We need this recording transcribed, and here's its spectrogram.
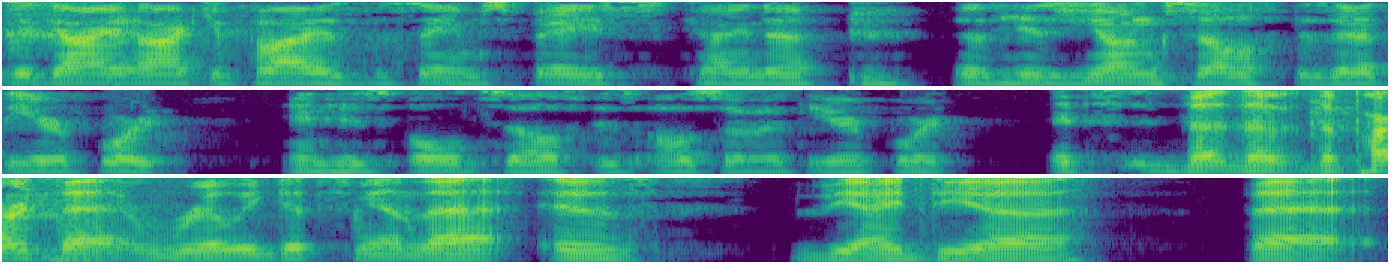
the guy occupies the same space, kind of, that his young self is at the airport, and his old self is also at the airport. It's the the the part that really gets me on that is the idea that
